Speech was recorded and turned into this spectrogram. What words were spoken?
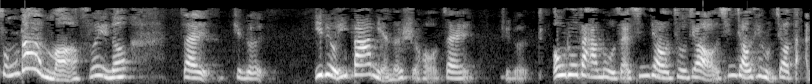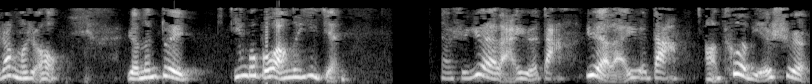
怂蛋嘛。所以呢，在这个。一六一八年的时候，在这个欧洲大陆，在新教旧教、新教天主教打仗的时候，人们对英国国王的意见那是越来越大，越来越大啊！特别是，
